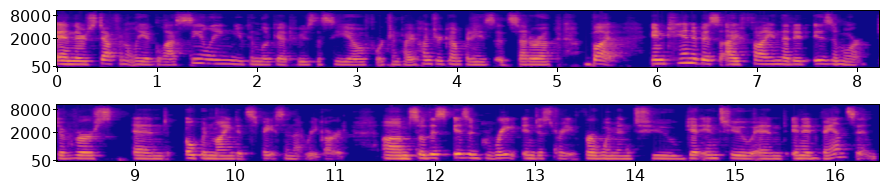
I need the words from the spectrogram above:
and there's definitely a glass ceiling. You can look at who's the CEO of Fortune 500 companies, etc. But in cannabis, I find that it is a more diverse and open-minded space in that regard. Um, so this is a great industry for women to get into and, and advance in.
